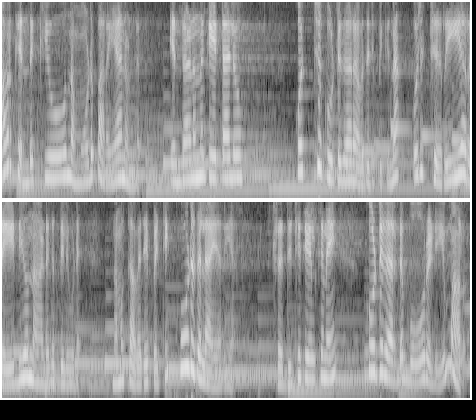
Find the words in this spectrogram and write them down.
അവർക്ക് എന്തൊക്കെയോ നമ്മോട് പറയാനുണ്ട്. എന്താണെന്ന് കേട്ടാലോ? കൊച്ചു കൂട്ടുകാർ അവതരിപ്പിക്കുന്ന ഒരു ചെറിയ റേഡിയോ നാടകത്തിലൂടെ നമുക്ക് അവരെ പറ്റി കൂടുതലായി അറിയാം. ശ്രദ്ധിച്ചു കേൾക്കണേ കൂട്ടുകാരുടെ ബോറടിയും മാറും.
